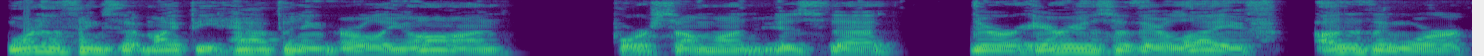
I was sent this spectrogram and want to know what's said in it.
one of the things that might be happening early on for someone is that there are areas of their life other than work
